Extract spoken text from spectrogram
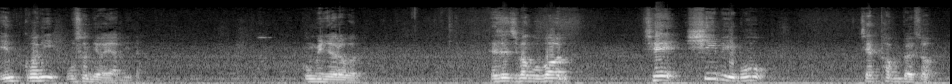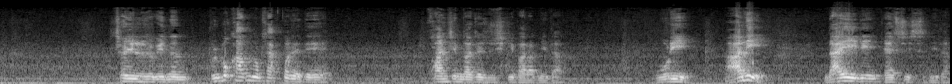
인권이 우선되어야 합니다. 국민 여러분, 대전지방법원 제12부 재판부에서 저질러지고 있는 불법 감금 사건에 대해 관심 가져주시기 바랍니다. 우리, 아니, 나의 일이 될 수 있습니다.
